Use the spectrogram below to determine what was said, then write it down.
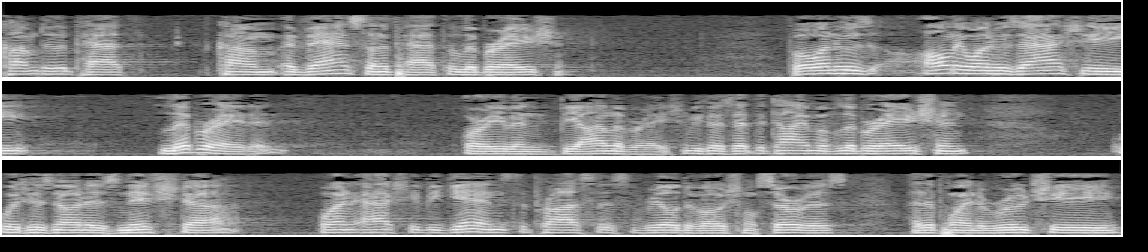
come to the path, come advanced on the path of liberation. But one who's, only one who's actually liberated, or even beyond liberation, because at the time of liberation, which is known as nishta, one actually begins the process of real devotional service at the point of ruchi,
